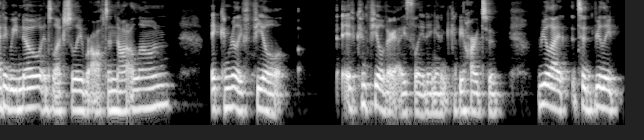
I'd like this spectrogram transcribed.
I think we know intellectually we're often not alone, it can really feel it can feel very isolating and it can be hard to realize to really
